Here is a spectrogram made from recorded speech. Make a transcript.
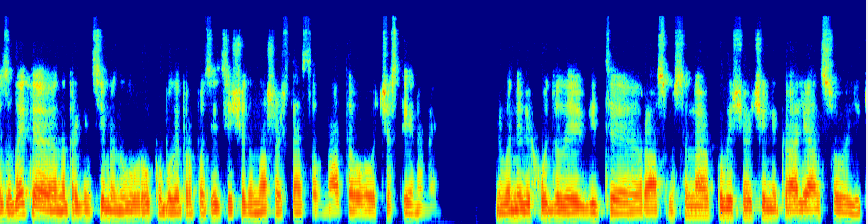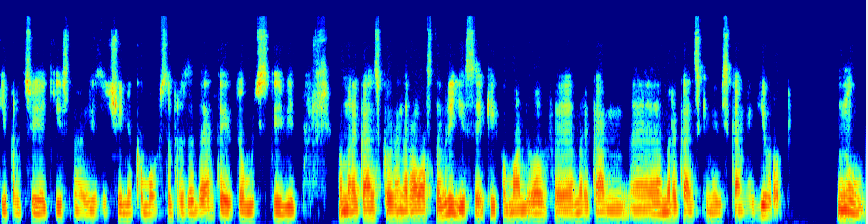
Задайте наприкінці минулого року були пропозиції щодо нашого членства в НАТО частинами. Вони виходили від е, Расмусена, колишнього очільника альянсу, який працює тісно із очільником офісу президента, і в тому числі від американського генерала Ставрідіса, який командував е, американ, е, американськими військами в Європі. Ну,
